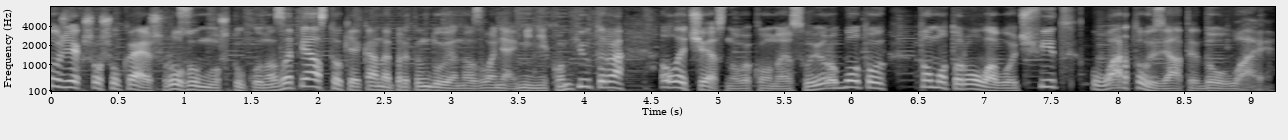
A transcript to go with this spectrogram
Тож, якщо шукаєш розумну штуку на зап'ясток, яка не претендує на звання міні-комп'ютера, але чесно виконує свою роботу, то Motorola Watch Fit варто взяти до уваги.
